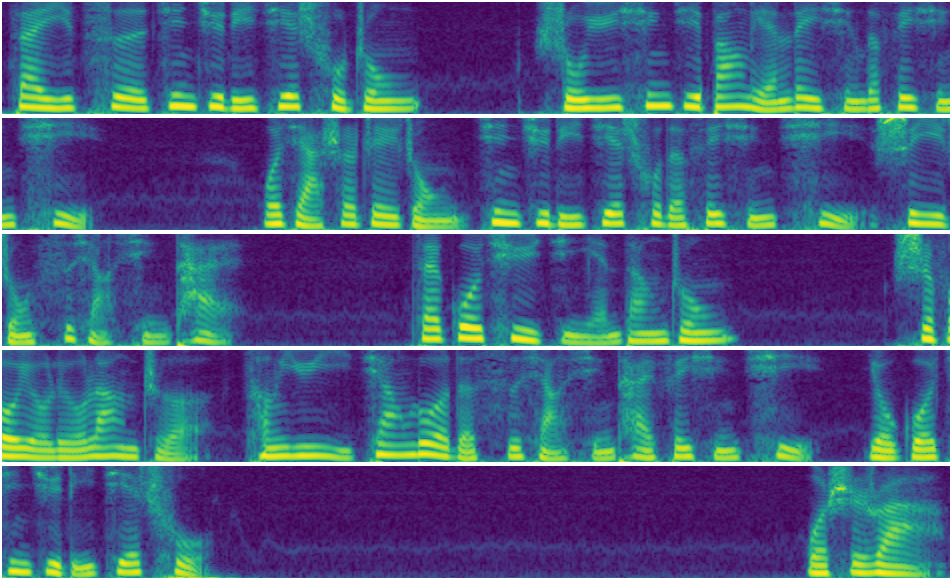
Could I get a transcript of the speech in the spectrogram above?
在一次近距离接触中，属于星际邦联类型的飞行器，我假设这种近距离接触的飞行器是一种思想形态。在过去几年当中，是否有流浪者曾与已降落的思想形态飞行器有过近距离接触？我是 Ra，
